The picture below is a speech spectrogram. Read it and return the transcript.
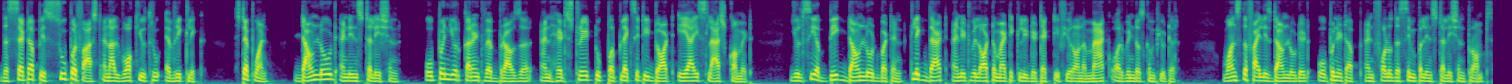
The setup is super fast and I'll walk you through every click. Step 1. Download and installation. Open your current web browser and head straight to perplexity.ai slash comet. You'll see a big download button. Click that and it will automatically detect if you're on a Mac or Windows computer. Once the file is downloaded, open it up and follow the simple installation prompts.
